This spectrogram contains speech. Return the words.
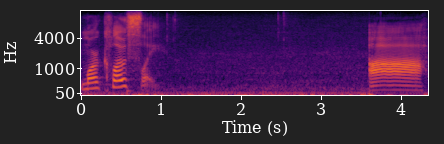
more closely. Ah,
